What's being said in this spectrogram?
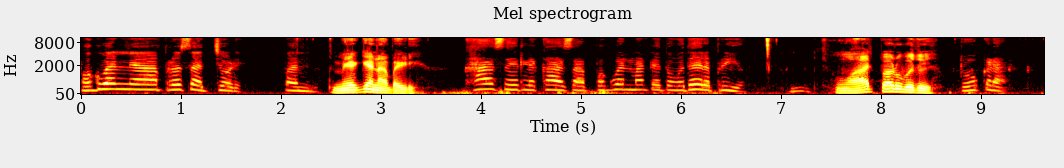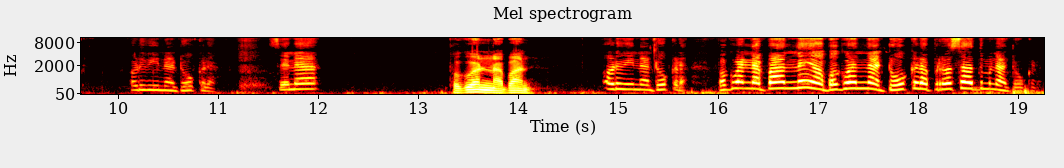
ભગવાનને આ પ્રસાદ ચડે પાન મેં ક્યાં ના પાડી? ખાસ એટલે ખાસ આ ભગવાન માટે તો વધારે પ્રિય. હું હાથ પાડું બધું ઢોકળા અળવીના ઢોકળા. શેના ભગવાનના પાન. અળવીના ઢોકળા. ભગવાનના પાન નહીં ભગવાનના ઢોકળા પ્રસાદના ઢોકળા.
